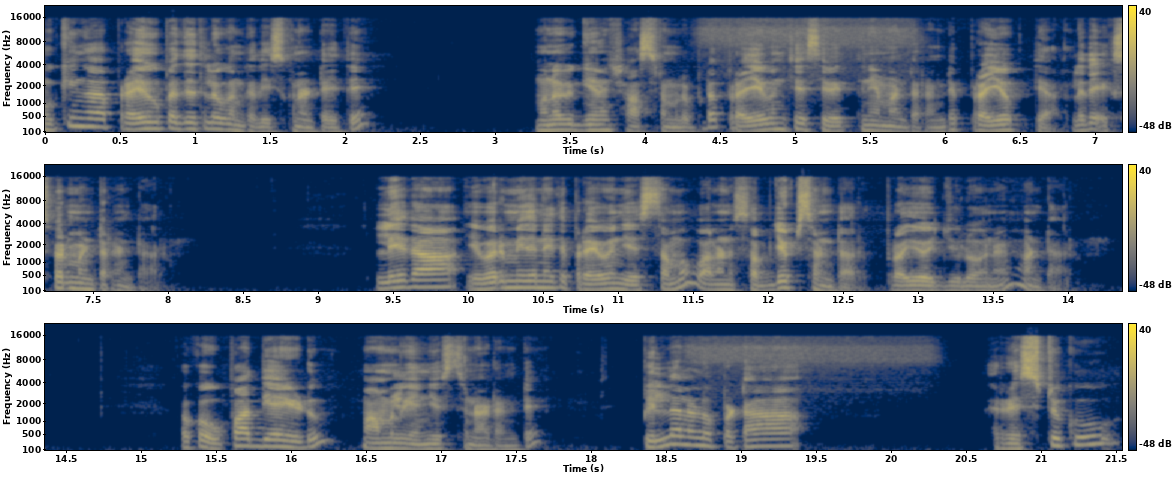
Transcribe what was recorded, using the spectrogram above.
ముఖ్యంగా ప్రయోగ పద్ధతిలో కనుక తీసుకున్నట్టయితే మనోవిజ్ఞాన శాస్త్రంలో కూడా ప్రయోగం చేసే వ్యక్తిని ఏమంటారంటే ప్రయోక్త లేదా ఎక్స్పెరిమెంటర్ అంటారు. లేదా ఎవరి మీదనైతే ప్రయోగం చేస్తామో వాళ్ళని సబ్జెక్ట్స్ అంటారు ప్రయోజ్యులు అని అంటారు. ఒక ఉపాధ్యాయుడు మామూలుగా ఏం చేస్తున్నాడంటే పిల్లల లోపట రెస్ట్కు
